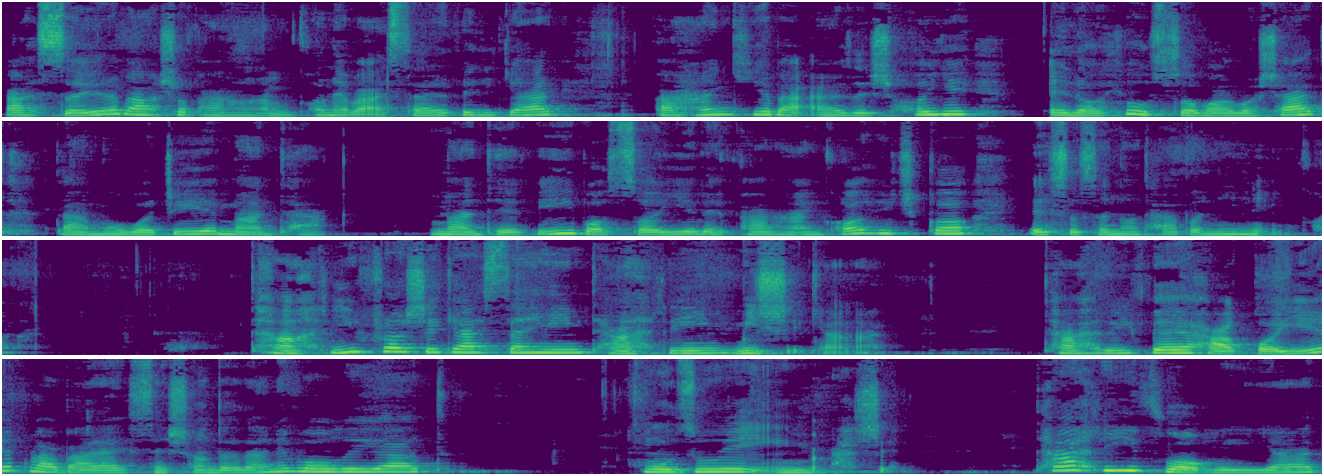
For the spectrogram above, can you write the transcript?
بر سایر بخشها فراهم می‌کنه و از طرف دیگر فرهنگی بر ارزشهای الهی استوار باشد در مواجهه منطق منطقی با سایر فرهنگ ها هیچگاه احساس ناتوانی نمی کنند. تحریف را شکست دهیم تحریم می شکند. تحریف حقایق و برعکس نشان دادن واقعیت موضوع این بخشه. تحریف واقعیت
